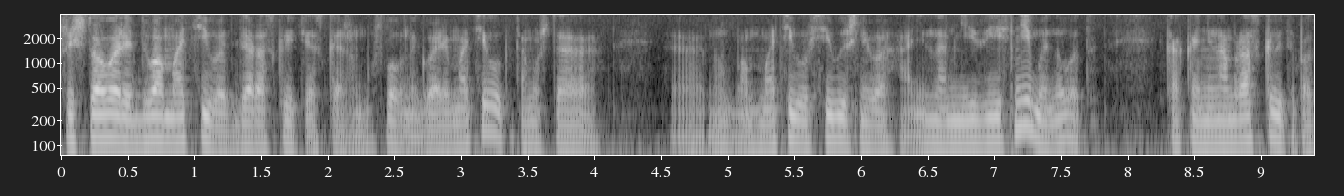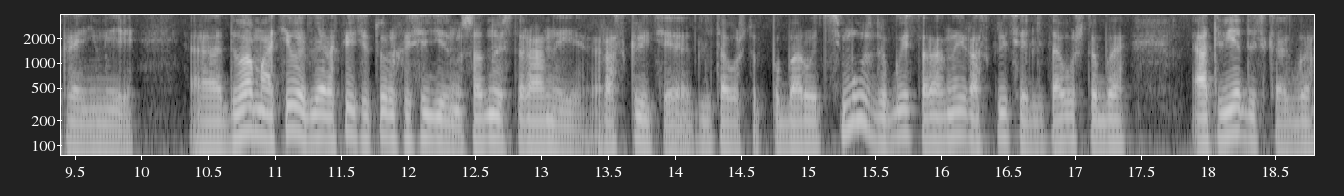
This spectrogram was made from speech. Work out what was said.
существовали два мотива для раскрытия, скажем, условно говоря, мотива, потому что ну, мотивы Всевышнего, они нам неизъяснимы, но вот как они нам раскрыты, по крайней мере. Э, два мотива для раскрытия Торы хасидизма. С одной стороны, раскрытие для того, чтобы побороть тьму, с другой стороны, раскрытие для того, чтобы отведать как бы,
